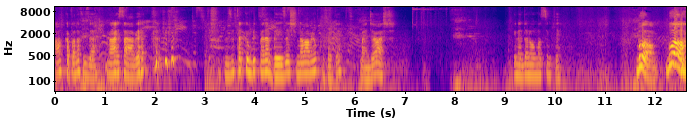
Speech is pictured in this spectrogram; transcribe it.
Al kafana füze. Nice abi. Bizim takım bitmeden base'e ışınlamam yok mu peki? Bence var. Bir neden olmasın ki? Boom! Boom!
